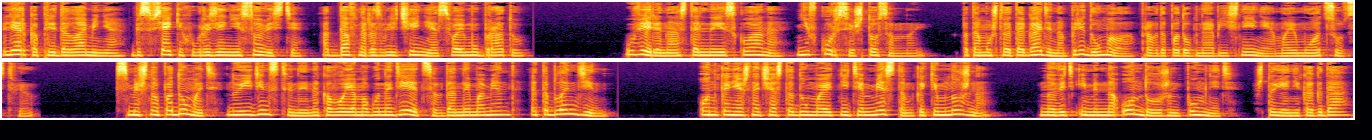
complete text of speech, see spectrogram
Лерка предала меня без всяких угрызений совести, отдав на развлечение своему брату. Уверена, остальные из клана не в курсе, что со мной, потому что эта гадина придумала правдоподобное объяснение моему отсутствию. Смешно подумать, но единственный, на кого я могу надеяться в данный момент, это блондин. Он, конечно, часто думает не тем местом, каким нужно, но ведь именно он должен помнить, что я никогда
